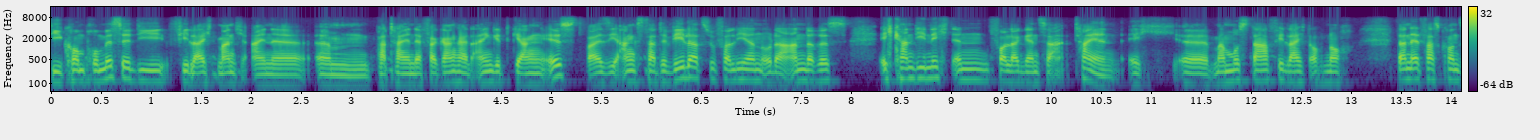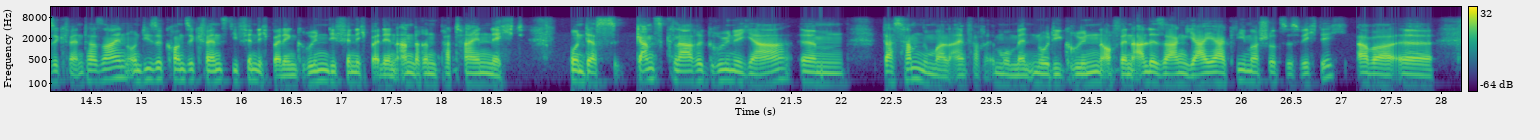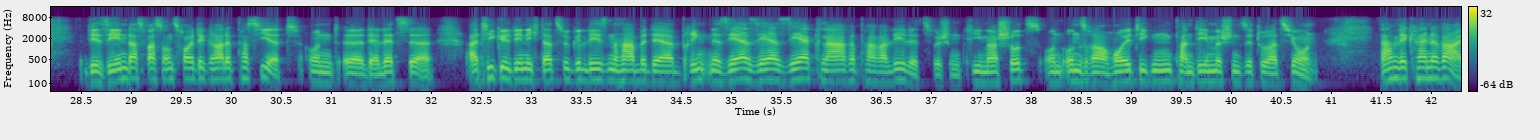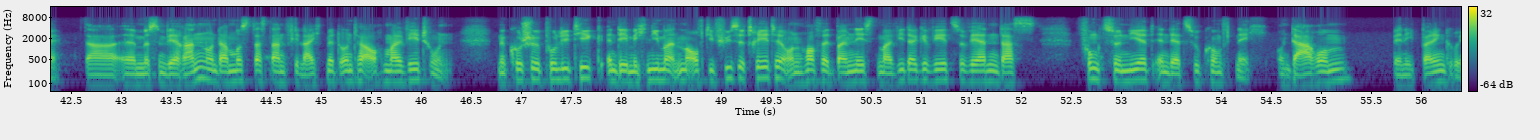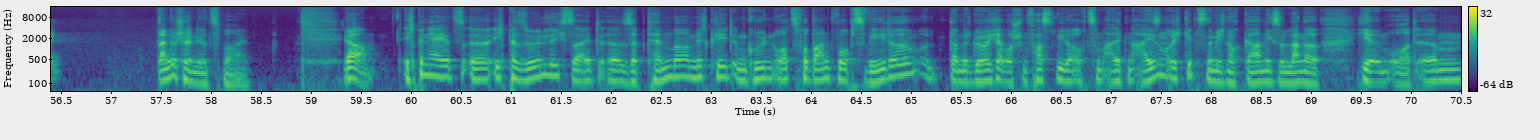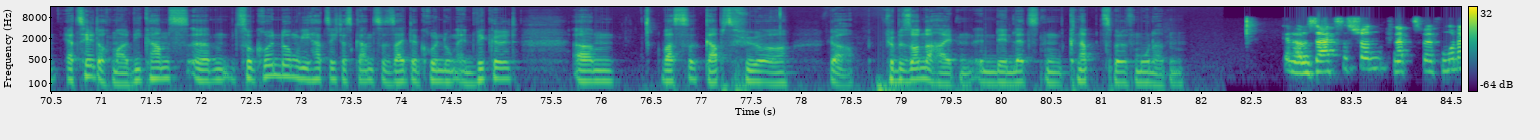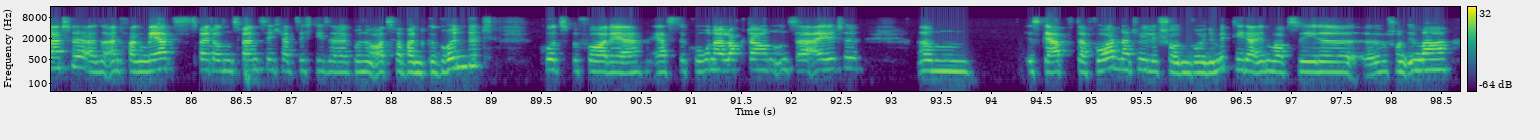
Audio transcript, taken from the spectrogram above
die Kompromisse, die vielleicht manch eine ähm, Partei in der Vergangenheit eingegangen ist, weil sie Angst hatte, Wähler zu verlieren oder anderes, ich kann die nicht in voller Gänze teilen. Ich, äh, man muss da vielleicht auch noch dann etwas konsequenter sein. Und diese Konsequenz, die finde ich bei den Grünen, die finde ich bei den anderen Parteien nicht. Und das ganz klare grüne Ja, ähm, das haben nun mal einfach im Moment nur die Grünen, auch wenn alle sagen, ja, ja, Klimaschutz ist wichtig. Aber äh, wir sehen das, was uns heute gerade passiert. Und äh, der letzte Artikel, den ich dazu gelesen habe, der bringt eine sehr, sehr, sehr klare Parallele zwischen Klimaschutz und unserer heutigen pandemischen Situation. Da haben wir keine Wahl. Da äh, müssen wir ran und da muss das dann vielleicht mitunter auch mal wehtun. Eine Kuschelpolitik, indem ich niemandem auf die Füße trete und hoffe, beim nächsten Mal wiedergewählt zu werden, das funktioniert in der Zukunft nicht. Und darum bin ich bei den Grünen. Dankeschön, ihr zwei. Ja, ich bin ja jetzt, äh, ich persönlich, seit äh, September Mitglied im Grünen Ortsverband Worpswede. Damit gehöre ich aber schon fast wieder auch zum alten Eisen. Euch gibt es nämlich noch gar nicht so lange hier im Ort. Ähm, erzählt doch mal, wie kam es ähm, zur Gründung? Wie hat sich das Ganze seit der Gründung entwickelt? Ähm, was gab es für, ja, für Besonderheiten in den letzten knapp zwölf Monaten? Genau, du sagst es schon, knapp zwölf Monate. Also Anfang März 2020 hat sich dieser Grüne Ortsverband gegründet, kurz bevor der erste Corona-Lockdown uns ereilte. Ähm, es gab davor natürlich schon grüne Mitglieder in Worpswede, äh, schon immer.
